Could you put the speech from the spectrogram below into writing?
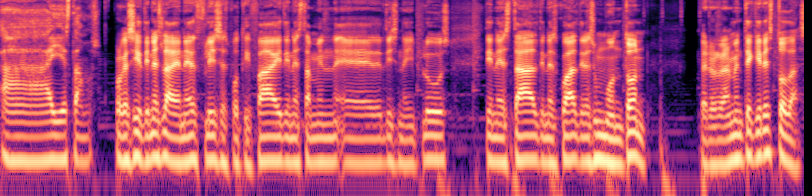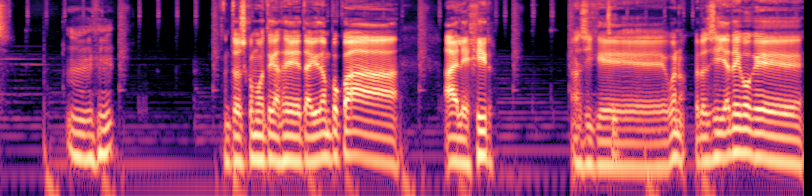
Ahí estamos. Porque sí, tienes la de Netflix, Spotify, tienes también eh, Disney Plus, tienes tal, tienes cual, tienes un montón. Pero realmente quieres todas. Ujú. Entonces, como te hace, te ayuda un poco a, a elegir. Así que, bueno, pero sí, ya te digo que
